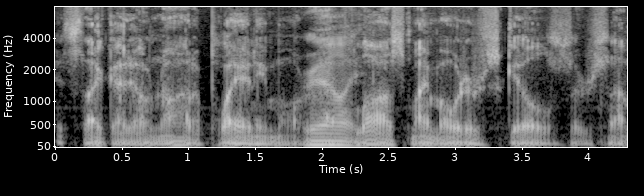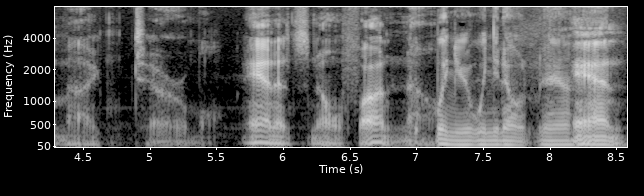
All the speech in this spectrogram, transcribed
it's like I don't know how to play anymore. Really? I've lost my motor skills or something. I terrible, and it's no fun now. When you when you don't. Yeah. And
